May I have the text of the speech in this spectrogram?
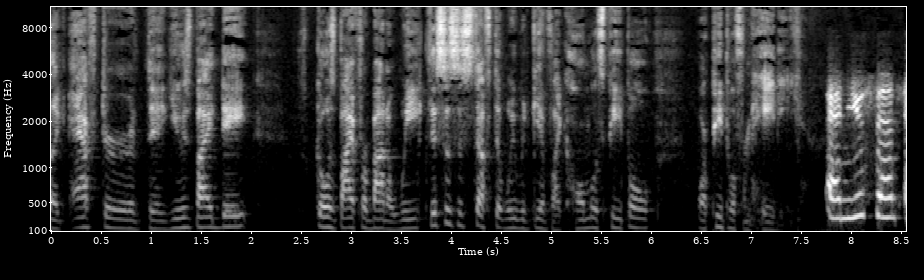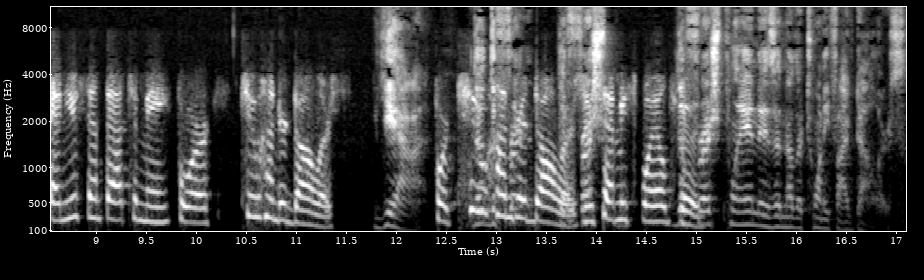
like, after the use by date goes by for about a week. This is the stuff that we would give like homeless people or people from Haiti. And you sent and you sent that to me for two hundred dollars. Yeah, For two hundred dollars, you sent me spoiled food. the fresh plan is another twenty five dollars.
